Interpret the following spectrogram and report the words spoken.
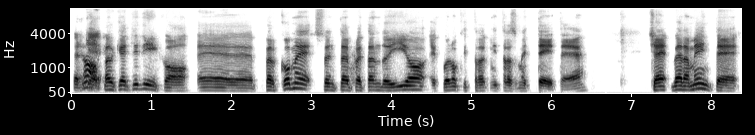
Perché... No, perché ti dico, eh, per come sto interpretando io e quello che tra- mi trasmettete, eh, c'è veramente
